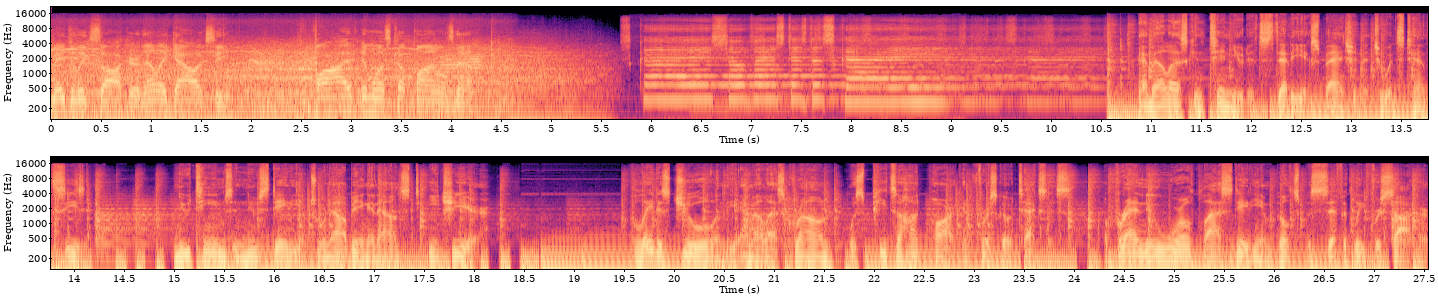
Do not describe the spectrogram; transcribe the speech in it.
Major League Soccer and LA Galaxy. Five MLS Cup finals now. Sky so vast as the sky. MLS continued its steady expansion into its 10th season. New teams and new stadiums were now being announced each year. The latest jewel in the MLS crown was Pizza Hut Park in Frisco, Texas, a brand new world-class stadium built specifically for soccer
